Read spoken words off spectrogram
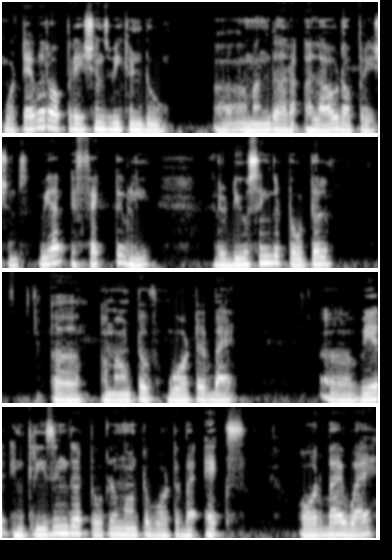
whatever operations we can do uh, among the allowed operations. We are effectively reducing the total uh, amount of water by uh, we are increasing the total amount of water by x or by y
